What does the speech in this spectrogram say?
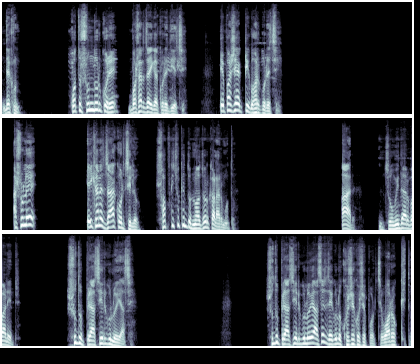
দেখুন। কত সুন্দর করে বসার জায়গা করে দিয়েছে। এপাশে একটি ঘর করেছে। আসলে এইখানে যা করছিল সবকিছু কিন্তু নজর কাড়ার মতো। আর জমিদার বাড়ির শুধু প্রাচীরগুলোই আছে। শুধু প্রাচীরগুলোই আছে যেগুলো খসে খসে পড়ছে, অরক্ষিত।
